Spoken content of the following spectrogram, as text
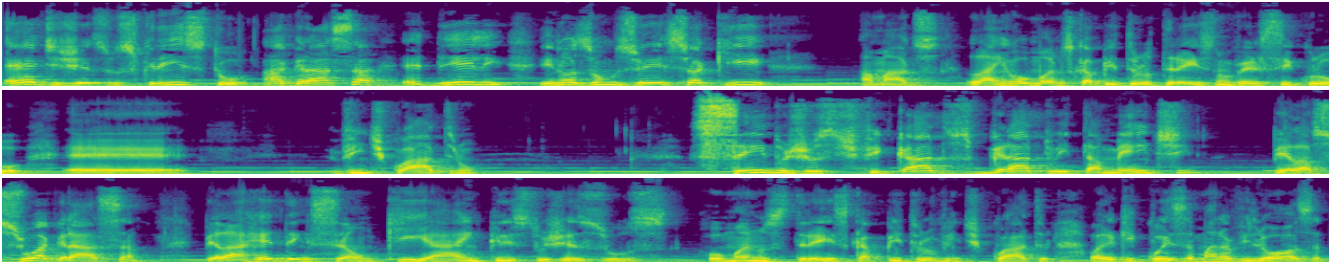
é de Jesus Cristo, a graça é dele, e nós vamos ver isso aqui, amados, lá em Romanos capítulo 3, no versículo é, 24, sendo justificados gratuitamente pela sua graça, pela redenção que há em Cristo Jesus. Romanos 3, capítulo 24. Olha que coisa maravilhosa.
